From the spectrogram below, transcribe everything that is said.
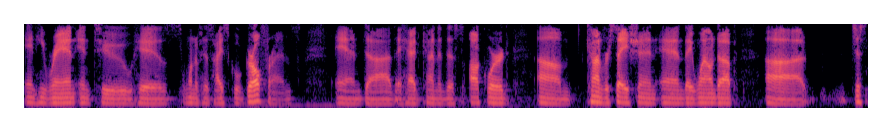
and he ran into his one of his high school girlfriends, and uh, they had kind of this awkward um, conversation, and they wound up. Uh, just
